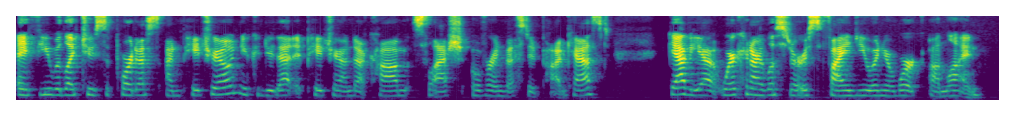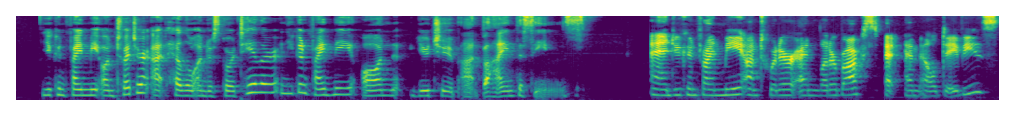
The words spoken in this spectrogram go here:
If you would like to support us on Patreon, you can do that at patreon.com slash overinvestedpodcast. Gavia, where can our listeners find you and your work online? you can find me on twitter at hello underscore taylor and you can find me on youtube at behind the seams And you can find me on Twitter and Letterboxd at ML Davies.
